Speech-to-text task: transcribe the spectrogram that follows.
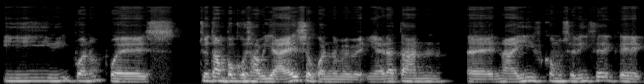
Y bueno, pues yo tampoco sabía eso cuando me venía, era tan eh, naif, como se dice, que,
